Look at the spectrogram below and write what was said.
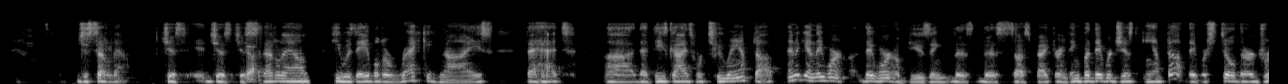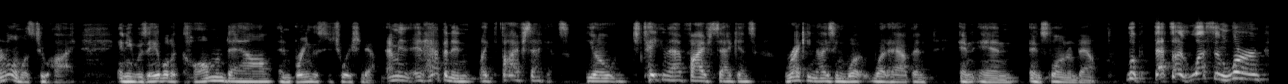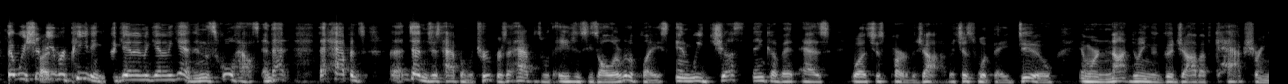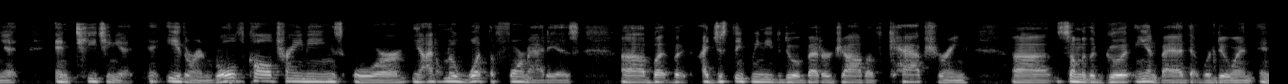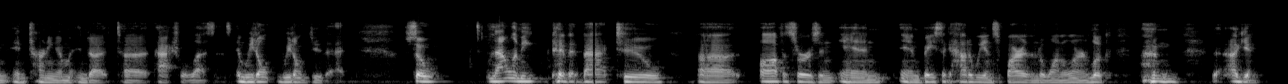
just settle down just just just yeah. settle down he was able to recognize that uh, that these guys were too amped up. And again, they weren't they weren't abusing this this suspect or anything, but they were just amped up. They were still their adrenaline was too high, and he was able to calm them down and bring the situation down. I mean, it happened in like five seconds. You know, taking that five seconds, recognizing what what happened, and and and slowing them down. Look, that's a lesson learned that we should right. be repeating again and again and again in the schoolhouse. And that that happens. That doesn't just happen with troopers. It happens with agencies all over the place. And we just think of it as well. It's just part of the job. It's just what they do, and we're not doing a good job of capturing it and teaching it either in roll call trainings or you know i don't know what the format is uh, but but i just think we need to do a better job of capturing uh, some of the good and bad that we're doing and, and turning them into actual lessons. And we don't we don't do that. So now let me pivot back to uh, officers and and and basically how do we inspire them to want to learn? Look, again,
